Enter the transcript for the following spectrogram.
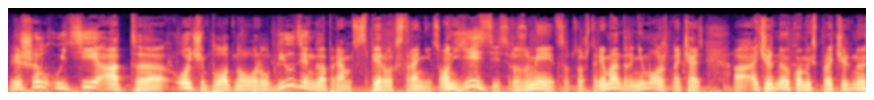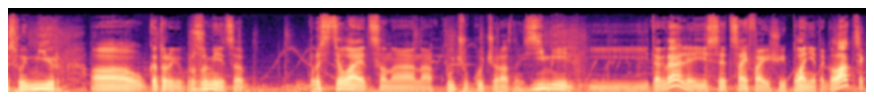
решил уйти от э, очень плотного worldbuilding а, прям с первых страниц. Он есть здесь, разумеется, потому что Ремендер не может начать а, очередной комикс про очередной свой мир, который, разумеется, расстилается на, на кучу-кучу разных земель и, и так далее. Если это sci-fi, еще и планета галактик.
